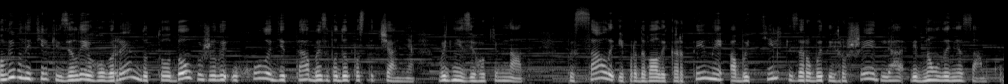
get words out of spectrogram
Коли вони тільки взяли його в оренду, то довго жили у холоді та без водопостачання в одній з його кімнат, писали і продавали картини, аби тільки заробити грошей для відновлення замку.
